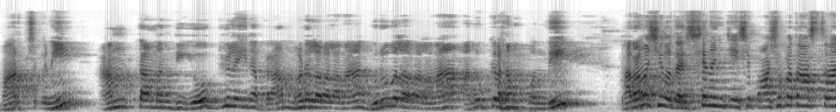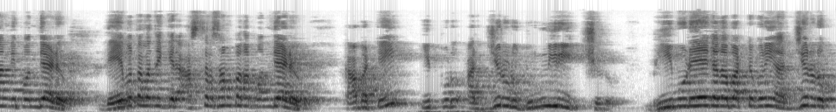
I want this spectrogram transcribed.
మార్చుకుని అంతమంది యోగ్యులైన బ్రాహ్మణుల వలన గురువుల వలన అనుగ్రహం పొంది పరమశివ దర్శనం చేసి పాశుపతాస్త్రాన్ని పొందాడు. దేవతల దగ్గర అస్త్ర సంపద పొందాడు. కాబట్టి ఇప్పుడు అర్జునుడు దుర్నిరీక్షుడు. భీముడే గద పట్టుకుని అర్జునుడు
